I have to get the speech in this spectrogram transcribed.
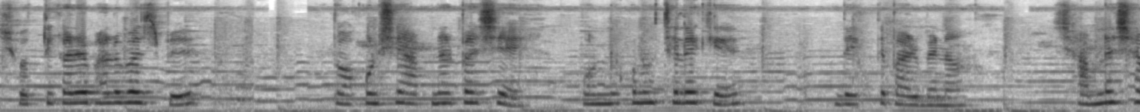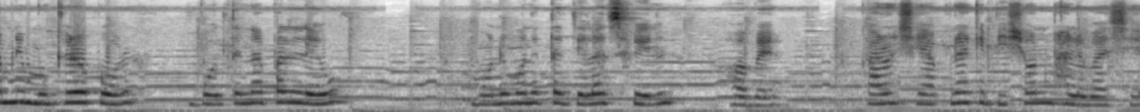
সত্যিকারের ভালোবাসবে, তখন সে আপনার পাশে অন্য কোনো ছেলেকে দেখতে পারবে না। সামনাসামনি মুখের ওপর বলতে না পারলেও মনে মনে তার জেলাস ফিল হবে, কারণ সে আপনাকে ভীষণ ভালোবাসে।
